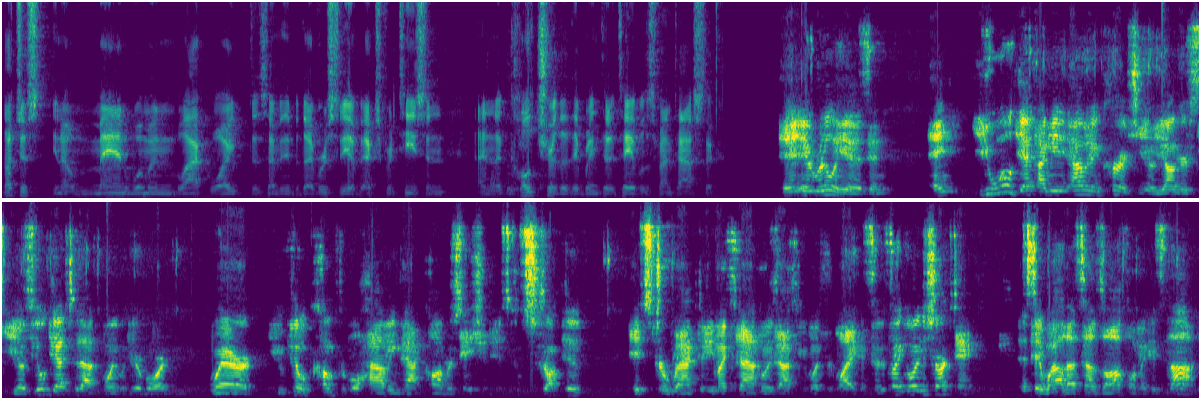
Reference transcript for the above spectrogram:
not just you know man, woman, black, white, this everything, but diversity of expertise and and the culture that they bring to the table is fantastic. It, it really is, and and you will get. I mean, I would encourage you know younger CEOs. You'll get to that point with your board where you feel comfortable having that conversation. It's constructive. It's direct. I mean, my staff always ask me what's it like. I said it's like going to Shark Tank. They say, "Wow, that sounds awful." I'm like, "It's not,"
